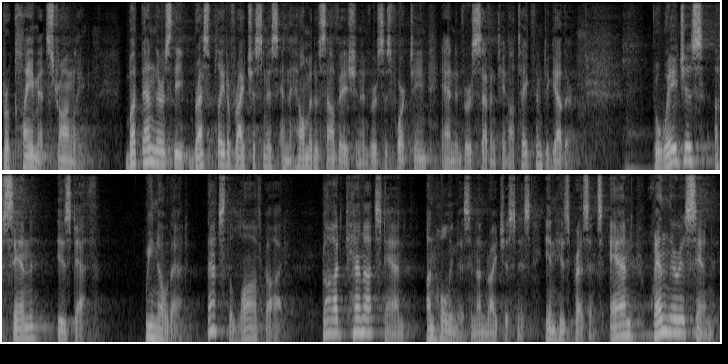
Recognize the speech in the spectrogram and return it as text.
proclaim it strongly. But then there's the breastplate of righteousness and the helmet of salvation in verses 14 and in verse 17. I'll take them together. The wages of sin is death. We know that. That's the law of God. God cannot stand unholiness and unrighteousness in his presence. And when there is sin,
